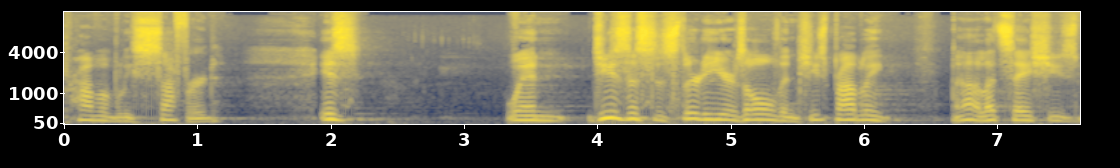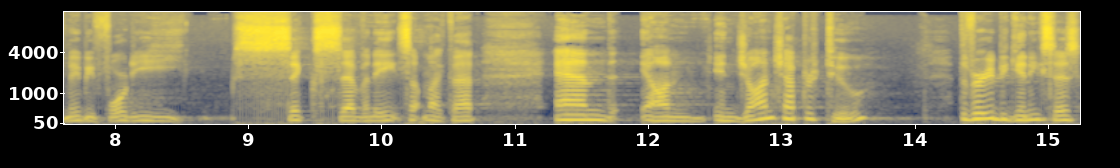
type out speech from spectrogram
probably suffered is when Jesus is 30 years old and she's probably, well, let's say she's maybe 46, 7, 8, something like that. And on, in John chapter 2, the very beginning says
